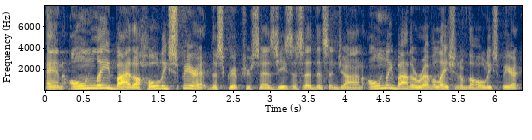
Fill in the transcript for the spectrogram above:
And only by the Holy Spirit, the scripture says, Jesus said this in John, only by the revelation of the Holy Spirit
